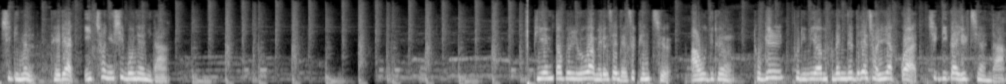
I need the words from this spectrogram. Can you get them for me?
시기는 대략 2025년이다. BMW와 메르세데스 벤츠, 아우디 등 독일 프리미엄 브랜드들의 전략과 시기가 일치한다.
